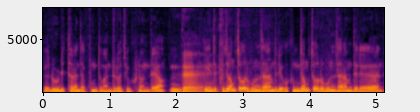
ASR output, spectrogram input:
롤리타라는 작품도 만들어지고 그런데요. 네. 그게 이제 부정적으로 보는 사람들이고 긍정적으로 보는 사람들은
